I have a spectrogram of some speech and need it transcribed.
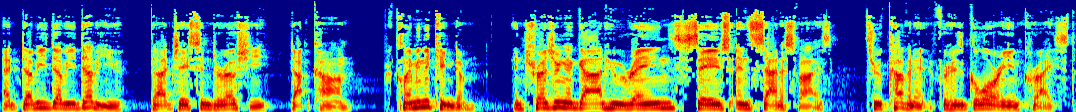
at www.jasonderouchie.com. Proclaiming the kingdom and treasuring a God who reigns, saves, and satisfies through covenant for his glory in Christ.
